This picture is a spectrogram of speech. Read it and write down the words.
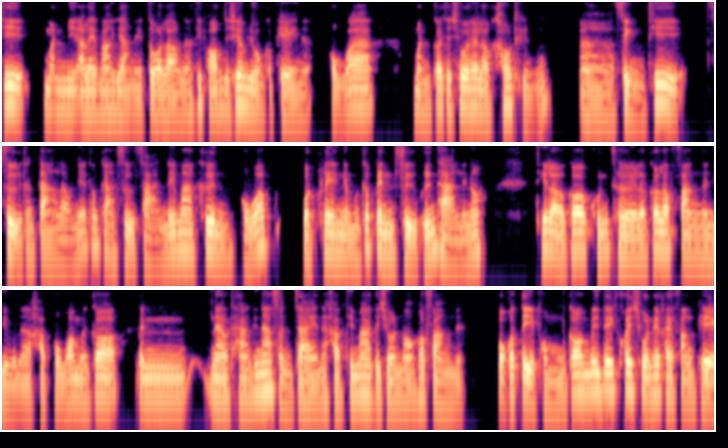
ที่มันมีอะไรบางอย่างในตัวเรานะที่พร้อมจะเชื่อมโยงกับเพลงเนี่ย ผมว่า มันก็จะช่วยให้เราเข้าถึงสิ่งที่สื่อต่างๆ เหล่านี้ต้องการสื่อสารได้มากขึ้น ผมว่าบทเพลงเนี่ยมันก็เป็นสื่อพื้นฐานเลยเนาะที่เราก็คุ้นเคยแล้วก็รับฟังกันอยู่นะครับ ผมว่ามันก็เป็นแนวทางที่น่าสนใจนะครับ ที่มาไปชวนน้องเขาฟังเนี่ยปกติผมก็ไม่ได้ค่อยชวนให้ใครฟังเพลง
